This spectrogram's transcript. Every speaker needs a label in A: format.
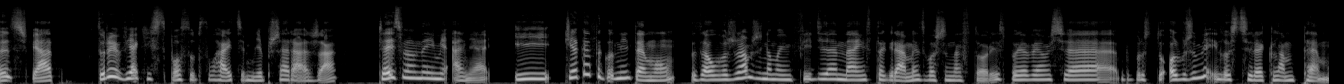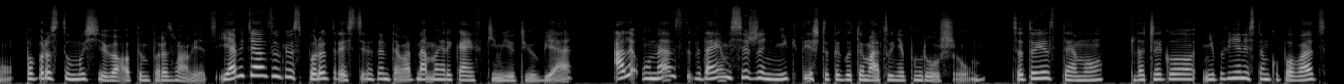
A: To jest świat, który w jakiś sposób, słuchajcie, mnie przeraża. Cześć, mam na imię Ania i kilka tygodni temu zauważyłam, że na moim feedzie na Instagramie, zwłaszcza na stories, pojawiają się po prostu olbrzymie ilości reklam temu. Po prostu musimy o tym porozmawiać. Ja widziałam całkiem sporo treści na ten temat na amerykańskim YouTubie, ale u nas wydaje mi się, że nikt jeszcze tego tematu nie poruszył. Co to jest temu? Dlaczego nie powinieneś tam kupować?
